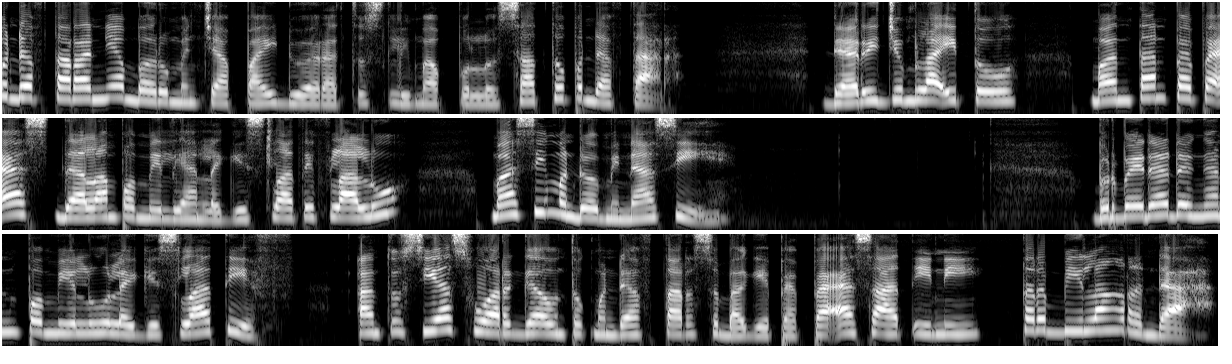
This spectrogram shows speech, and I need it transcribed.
pendaftarannya baru mencapai 251 pendaftar. Dari jumlah itu, mantan PPS dalam pemilihan legislatif lalu masih mendominasi. Berbeda dengan pemilu legislatif, antusias warga untuk mendaftar sebagai PPS saat ini terbilang rendah.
